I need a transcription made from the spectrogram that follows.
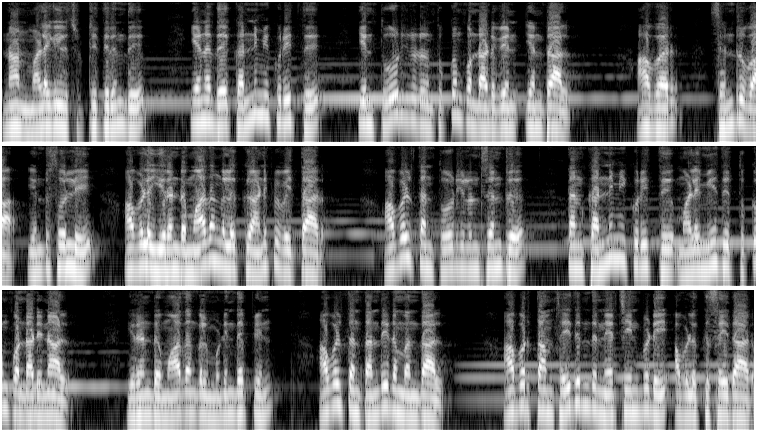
நான் மலைகளில் சுற்றித் திரிந்து எனது கண்ணிமை குறித்து என் தோழியுடன் துக்கம் கொண்டாடுவேன் என்றாள். அவர் சென்று வா என்று சொல்லி அவளை இரண்டு மாதங்களுக்கு அனுப்பி வைத்தார். அவள் தன் தோழியுடன் சென்று தன் கண்ணிமி குறித்து மலை மீது துக்கம் கொண்டாடினாள். இரண்டு மாதங்கள் முடிந்த பின் அவள் தன் தந்தையிடம் வந்தாள். அவர் தாம் செய்திருந்த நேர்ச்சியின்படி அவளுக்கு செய்தார்.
